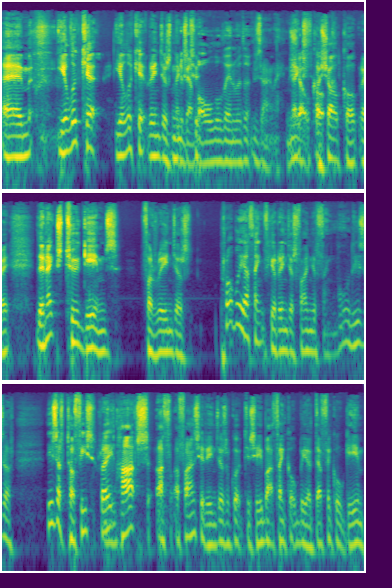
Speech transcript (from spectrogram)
Um, you look at you look at Rangers next Maybe a ball though then with it? Exactly. Next shuttlecock. a shuttlecock right. The next two games for Rangers probably I think for you're Rangers fan you're thinking oh these are these are toughies right? Mm. Hearts I, I fancy Rangers I've got to say but I think it'll be a difficult game.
